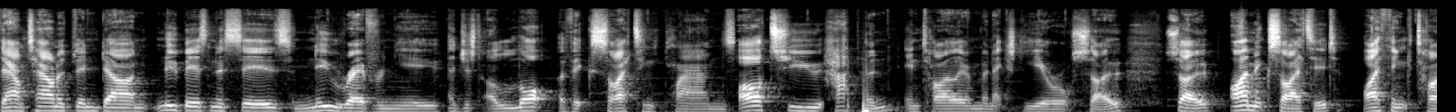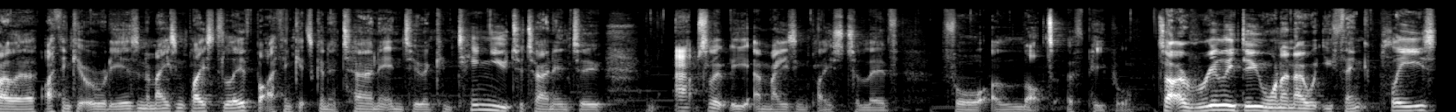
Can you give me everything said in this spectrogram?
downtown has been done, new businesses, new revenue, and just a lot of exciting plans are to happen in Tyler in the next year or so. So I'm excited. I think Tyler, I think it already is an amazing place to live, but I think it's going to turn into and continue to turn into an absolutely amazing place to live for a lot of people. So I really do want to know what you think. Please,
